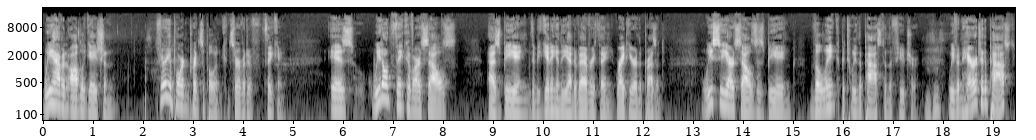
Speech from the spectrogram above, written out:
we have an obligation. Very important principle in conservative thinking is we don't think of ourselves as being the beginning and the end of everything right here in the present. We see ourselves as being the link between the past and the future. Mm-hmm. We've inherited a past.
